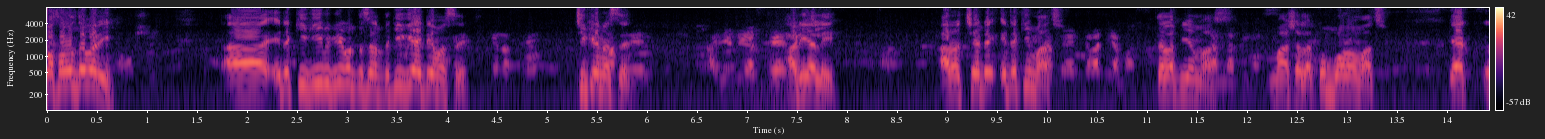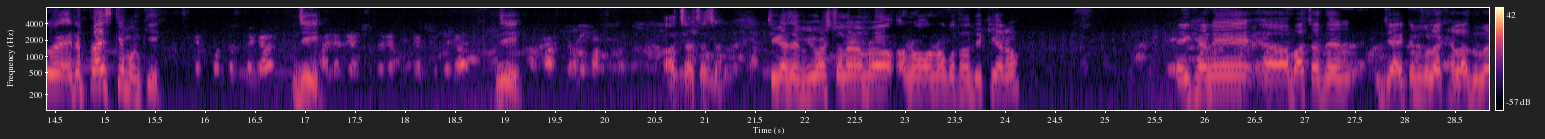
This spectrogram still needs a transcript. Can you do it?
কথা বলতে পারি? এটা কি কি বিক্রি করতেছেন আপনার কি কি আইটেম আছে? চিকেন আছে। হারিয়ালি। আর হচ্ছে এটা এটা কি মাছ? তেলাপিয়া মাছ। মাশাআল্লাহ, খুব বড় মাছ। এক, এটা প্রাইস কেমন কি? জি। জি। আচ্ছা আচ্ছা আচ্ছা। ঠিক আছে ভিউয়ার্স চলেন আমরা অন্য অন্য কোথাও দেখি আরও। এইখানে বাচ্চাদের যে আইটেমগুলো খেলাধুলা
